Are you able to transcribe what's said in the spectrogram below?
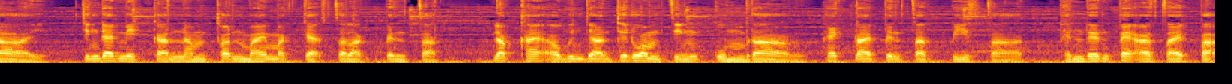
ได้ จึงได้มีการนำท่อนไม้มาแกะสลักเป็นสัตว์ แล้วใครเอาวิญญาณที่ร่วมสิงกลุ่มร่าง ให้กลายเป็นสัตว์ปีศาจเพ่นเรนไปอาศัยปะ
